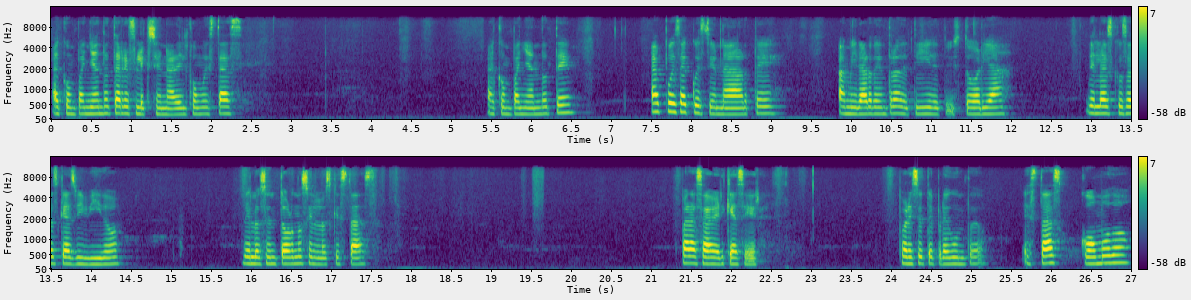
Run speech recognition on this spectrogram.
acompañándote a reflexionar el cómo estás. acompañándote a pues a cuestionarte, a mirar dentro de ti, de tu historia, de las cosas que has vivido, de los entornos en los que estás, para saber qué hacer. Por eso te pregunto, ¿estás cómodo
